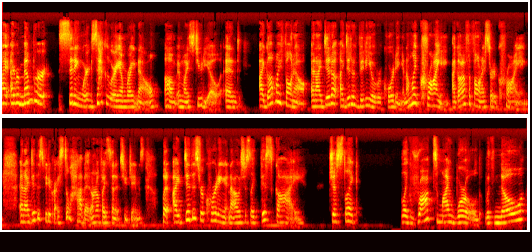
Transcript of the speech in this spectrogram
I, I remember sitting where exactly where I am right now, um, in my studio, and I got my phone out and I did a I did a video recording and I'm like crying. I got off the phone, I started crying. And I did this video I still have it. I don't know if I sent it to you, James, but I did this recording and I was just like, this guy just like like rocked my world with no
